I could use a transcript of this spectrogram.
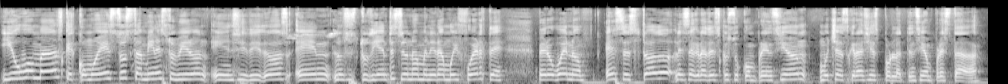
Y hubo más que como estos también estuvieron incididos en los estudiantes de una manera muy fuerte. Pero bueno, eso es todo. Les agradezco su comprensión. Muchas gracias por la atención prestada.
